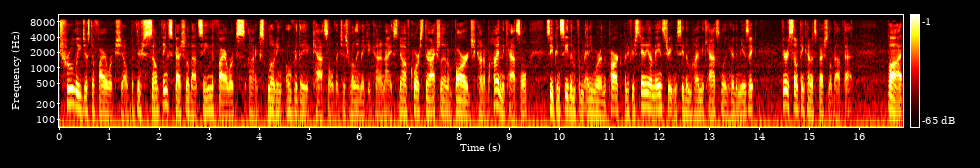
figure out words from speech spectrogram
truly just a fireworks show, but there's something special about seeing the fireworks uh, exploding over the castle that just really make it kind of nice. Now, of course, they're actually on a barge kind of behind the castle, so you can see them from anywhere in the park. But if you're standing on Main Street and you see them behind the castle and hear the music, there is something kind of special about that. But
